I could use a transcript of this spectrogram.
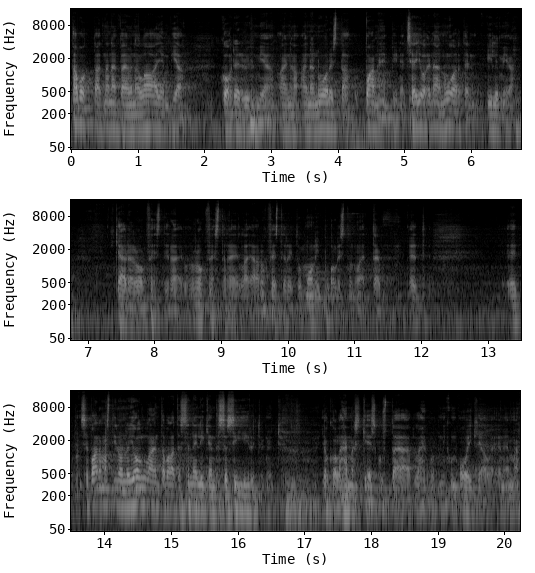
tavoittaa tänä päivänä laajempia kohderyhmiä aina, aina nuorista vanhempiin. Että se ei ole enää nuorten ilmiö käydä rockfestareilla ja rockfestarit on monipuolistunut. Että, että, että se varmasti on jollain tavalla tässä nelikentässä siirtynyt, joko lähemmäksi keskusta ja niin kuin oikealle enemmän.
